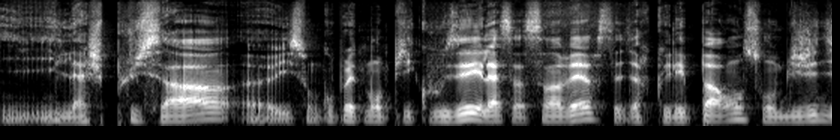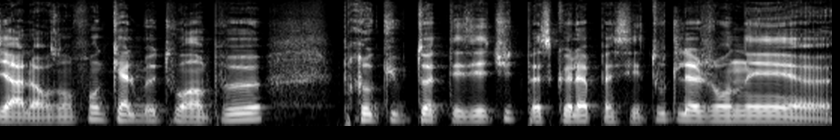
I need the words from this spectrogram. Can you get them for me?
ils lâchent plus ça, euh, ils sont complètement picousés, et là ça s'inverse, c'est-à-dire que les parents sont obligés de dire à leurs enfants calme-toi un peu, préoccupe-toi de tes études, parce que là, passer toute la journée euh,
